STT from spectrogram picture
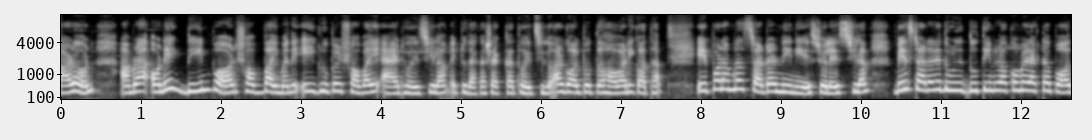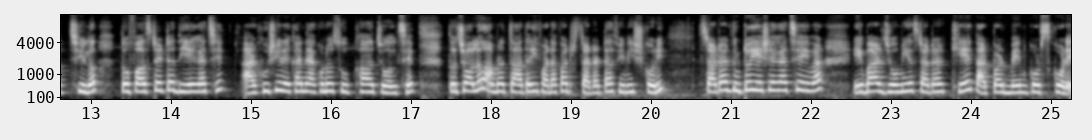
কারণ আমরা অনেক দিন পর সবাই মানে এই গ্রুপের সবাই অ্যাড হয়েছিলাম, একটু দেখা সাক্ষাৎ হয়েছিল, আর গল্প তো হওয়ারই কথা। এরপর আমরা স্টার্টার নিয়ে নিয়ে চলে এসেছিলাম। বেশ স্টার্টারে দু দু, তিন রকমের একটা পদ ছিল, তো ফার্স্ট এডটা দিয়ে গেছে। আর খুশির এখানে এখনও স্যুপ খাওয়া চলছে। তো চলো আমরা তাড়াতাড়ি ফটাফট স্টার্টারটা ফিনিশ করি। স্টার্টার দুটোই এসে গেছে এবার। এবার জমিয়ে স্টার্টার খেয়ে তারপর মেন কোর্স করে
